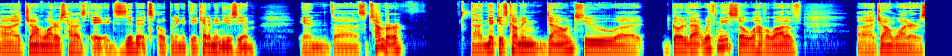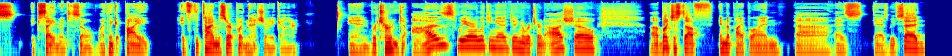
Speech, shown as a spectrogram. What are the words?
Uh, John Waters has a exhibit opening at the Academy Museum in September. Uh, Nick is coming down to uh, go to that with me, so we'll have a lot of uh, John Waters excitement. So I think it probably it's the time to start putting that show together. And Return to Oz, we are looking at doing a Return to Oz show a bunch of stuff in the pipeline. Uh, as as we've said,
